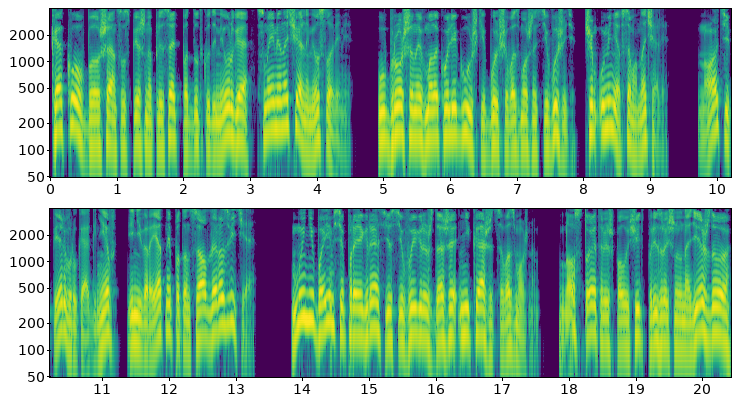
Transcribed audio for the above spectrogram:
Каков был шанс успешно плясать под дудку Демиурга с моими начальными условиями? У брошенной в молоко лягушки больше возможностей выжить, чем у меня в самом начале. Но теперь в руках гнев и невероятный потенциал для развития. Мы не боимся проиграть, если выигрыш даже не кажется возможным. Но стоит лишь получить призрачную надежду,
